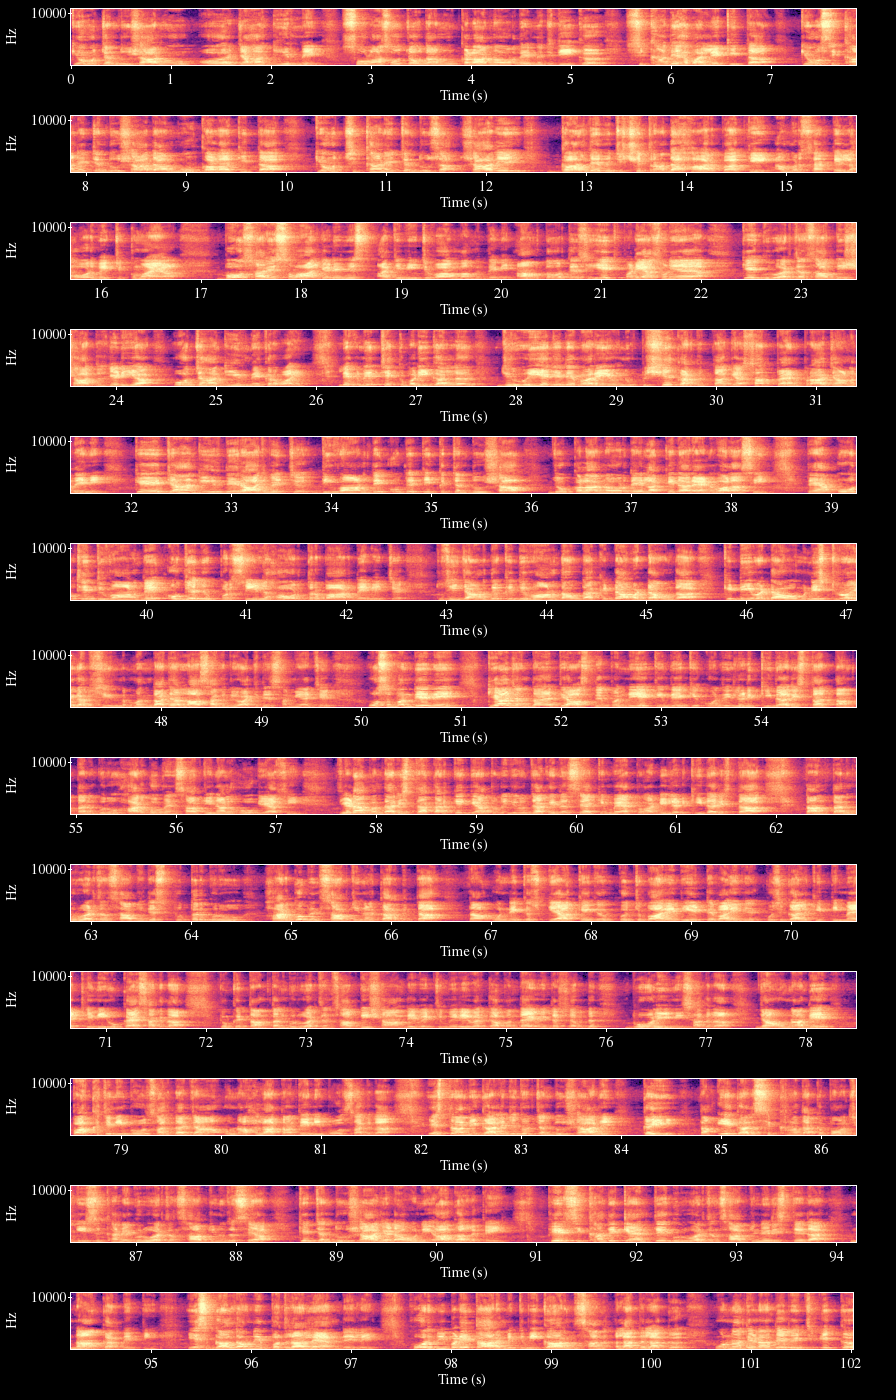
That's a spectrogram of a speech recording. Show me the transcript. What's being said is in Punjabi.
ਕਿਉਂ ਚੰਦੂ ਸ਼ਾਹ ਨੂੰ ਜਹਾਂਗੀਰ ਨੇ 1614 ਨੂੰ ਕਲਾਨੌਰ ਦੇ ਨਜ਼ਦੀਕ ਸਿੱਖਾਂ ਦੇ ਹਵਾਲੇ ਕੀਤਾ? ਕਿਉਂ ਸਿੱਖਾਂ ਨੇ ਚੰਦੂ ਸ਼ਾਹ ਦਾ ਮੂੰਹ ਕਾਲਾ ਕੀਤਾ? ਕਿਉਂ ਸਿੱਖਾਂ ਨੇ ਚੰਦੂ ਸ਼ਾ- ਸ਼ਾਹ ਦੇ ਗਲ ਦੇ ਵਿੱਚ ਛਿੱਤਰਾਂ ਦਾ ਹਾਰ ਪਾ ਕੇ ਅੰਮ੍ਰਿਤਸਰ ਤੇ ਲਾਹੌਰ ਵਿੱਚ ਘੁਮਾਇਆ? ਬਹੁਤ ਸਾਰੇ ਸਵਾਲ ਜਿਹੜੇ ਨੇ ਅੱਜ ਵੀ ਜਵਾਬ ਮੰਗਦੇ ਨੇ। ਆਮ ਤੌਰ ਤੇ ਅਸੀਂ ਇਹ ਪੜਿਆ ਸੁਣਿਆ ਆ ਕਿ ਗੁਰੂ ਅਰਜਨ ਸਾਹਿਬ ਦੀ ਸ਼ਹਾਦਤ ਜਿਹੜੀ ਆ, ਉਹ ਜਹਾਂਗੀਰ ਨੇ ਕਰਵਾਈ। ਲੇਕਿਨ ਇੱਥੇ ਇੱਕ ਬੜੀ ਗੱਲ ਜ਼ਰੂਰੀ ਹੈ, ਜਿਹਦੇ ਬਾਰੇ ਉਹਨੂੰ ਪਿੱਛੇ ਕਰ ਦਿੱਤਾ ਗਿਆ। ਸਭ ਭੈਣ ਭਰਾ ਜਾਣਦੇ ਨੇ ਕਿ ਜਹਾਂਗੀਰ ਦੇ ਰਾਜ ਵਿੱਚ ਦੀਵਾਨ ਦੇ ਅਹੁਦੇ ਤੇ ਇੱਕ ਚੰਦੂ ਸ਼ਾਹ, ਜੋ ਕਲਾਨੌਰ ਦੇ ਇਲਾਕੇ ਦਾ ਰਹਿਣ ਵਾਲਾ ਸੀ, ਤੇ ਉਹ ਉੱਥੇ ਦੀਵਾਨ ਦੇ ਅਹੁਦੇ ਦੇ ਉੱਪਰ ਸੀ, ਲਾਹੌਰ ਦਰਬਾਰ ਦੇ ਵਿੱਚ। ਤੁਸੀਂ ਜਾਣਦੇ ਹੋ ਕਿ ਦੀਵਾਨ ਦਾ ਅਹੁਦਾ ਕਿੱਡਾ ਵੱਡਾ ਹੁੰਦਾ, ਕਿੱਡੀ ਵੱਡਾ ਉਹ ਮਿਨਿਸਟਰ ਹੋਏਗਾ, ਤੁਸੀਂ ਅੰਦਾਜ਼ਾ ਲਾ ਸਕਦੇ ਹੋ ਅੱਜ ਦੇ ਸਮਿਆਂ 'ਚ। ਉਸ ਬੰਦੇ ਨੇ ਕਿਹਾ ਜਾਂਦਾ ਹੈ ਇਤਿਹਾਸ ਦੇ ਪੰਨੇ, ਇਹ ਕਹਿੰਦੇ ਕਿ ਉਹਦੀ ਲੜਕੀ ਦਾ ਰਿਸ਼ਤਾ ਧੰਨ ਧੰਨ ਗੁਰੂ ਹਰਗੋਬਿੰਦ ਸਾਹਿਬ ਜੀ ਨਾਲ ਹੋ ਗਿਆ ਸੀ। ਜਿਹੜਾ ਬੰਦਾ ਰਿਸ਼ਤਾ ਕਰਕੇ ਗਿਆ, ਤਾਂ ਉਹਨੇ ਜਦੋਂ ਜਾ ਕੇ ਦੱਸਿਆ ਕਿ ਮੈਂ ਤੁਹਾਡੀ ਲੜਕੀ ਦਾ ਰਿਸ਼ਤਾ ਧੰਨ ਧੰਨ ਗੁਰੂ ਅਰਜਨ ਸਾਹਿਬ ਜੀ ਦੇ ਸੁਪੁੱਤਰ ਗੁਰੂ ਹਰਗੋਬਿੰਦ ਸਾਹਿਬ ਜੀ ਨਾਲ ਕਰ ਦਿੱਤਾ ਤਾਂ ਉਹਨੇ ਕੁਝ ਕਿਹਾ ਕਿ ਕਿ ਚੁਬਾਰੇ ਦੀ ਇੱਟ ਵਾਲੀ ਕੁਝ ਗੱਲ ਕੀਤੀ, ਮੈਂ ਇੱਥੇ ਨਹੀਂ ਉਹ ਕਹਿ ਸਕਦਾ। ਕਿਉਂਕਿ ਧੰਨ ਧੰਨ ਗੁਰੂ ਅਰਜਨ ਸਾਹਿਬ ਦੀ ਸ਼ਾਨ ਦੇ ਵਿੱਚ ਮੇਰੇ ਵਰਗਾ ਬੰਦਾ ਐਵੇਂ ਦਾ ਸ਼ਬਦ ਬੋਲ ਹੀ ਨਹੀਂ ਸਕਦਾ। ਜਾਂ ਉਹਨਾਂ ਦੇ ਪੱਖ 'ਚ ਨਹੀਂ ਬੋਲ ਸਕਦਾ, ਜਾਂ ਉਹਨਾਂ ਹਾਲਾਤਾਂ ਤੇ ਨਹੀਂ ਬੋਲ ਸਕਦਾ। ਇਸ ਤਰ੍ਹਾਂ ਦੀ ਗੱਲ ਜਦੋਂ ਚੰਦੂ ਸ਼ਾਹ ਨੇ ਕਈ ਤਾਂ ਇਹ ਗੱਲ ਸਿੱਖਾਂ ਤੱਕ ਪਹੁੰਚ ਗਈ। ਸਿੱਖਾਂ ਨੇ ਗੁਰੂ ਅਰਜਨ ਸਾਹਿਬ ਜੀ ਨੂੰ ਦੱਸਿਆ ਕਿ ਚੰਦੂ ਸ਼ਾਹ ਜਿਹੜਾ, ਉਹਨੇ ਆਹ ਗੱਲ ਕਹੀ। ਫਿਰ ਸਿੱਖਾਂ ਦੇ ਕਹਿਣ ਤੇ ਗੁਰੂ ਅਰਜਨ ਸਾਹਿਬ ਜੀ ਨੇ ਰਿਸ਼ਤੇਦਾਰ ਨਾ ਕਰ ਦਿੱਤੀ। ਇਸ ਗੱਲ ਦਾ ਉਹਨੇ ਬਦਲਾ ਲੈਣ ਦੇ ਲਈ। ਹੋਰ ਵੀ ਬੜੇ ਧਾਰਮਿਕ ਵੀ ਕਾਰਨ ਸਨ ਅਲੱਗ-ਅਲੱਗ। ਉਹਨਾਂ ਦਿਨਾਂ ਦੇ ਵਿੱਚ ਇੱਕ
